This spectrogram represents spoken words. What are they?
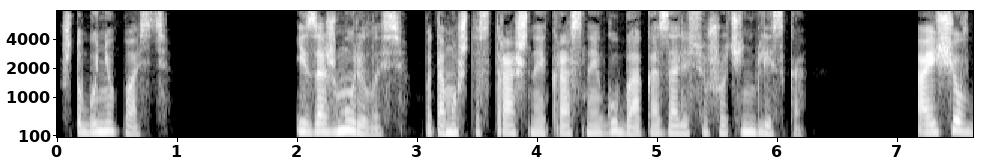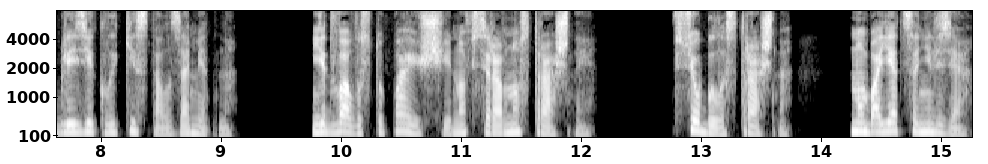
чтобы не упасть. И зажмурилась, потому что страшные красные губы оказались уж очень близко. А еще вблизи клыки стало заметно. Едва выступающие, но все равно страшные. Все было страшно, но бояться нельзя.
